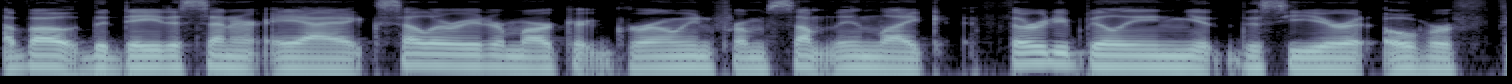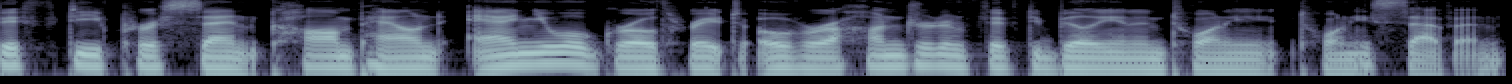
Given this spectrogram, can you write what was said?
about the data center AI accelerator market growing from something like 30 billion this year at over 50% compound annual growth rate to over 150 billion in 2027.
